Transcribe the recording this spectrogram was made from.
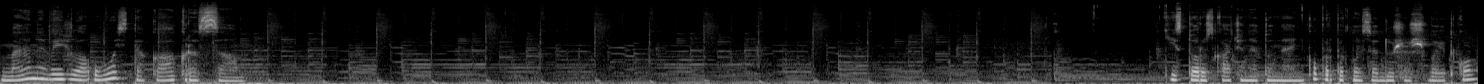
в мене вийшла ось така краса. Тісто розкачане тоненько, пропеклося дуже швидко.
